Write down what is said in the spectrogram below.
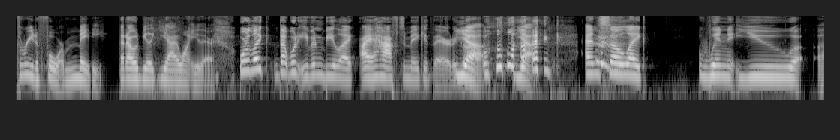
three to four, maybe that I would be like, yeah, I want you there. Or like that would even be like I have to make it there to Yeah. go. Yeah. Like, And so like when you uh,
